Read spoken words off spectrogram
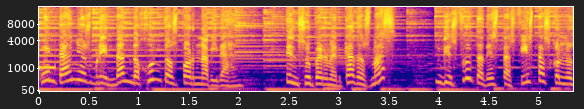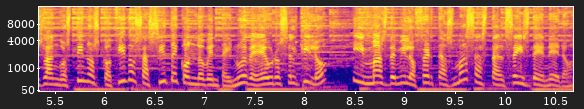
50 años brindando juntos por Navidad. En Supermercados Más, disfruta de estas fiestas con los langostinos cocidos a 7,99 euros el kilo y más de mil ofertas más hasta el 6 de enero.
